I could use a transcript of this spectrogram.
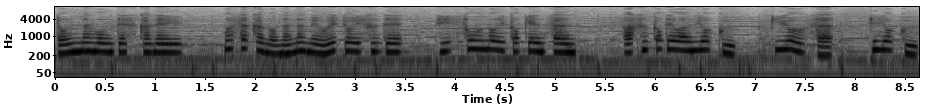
どんなもんですかね。まさかの斜め上チョイスで、実装の糸剣さん、ファストで腕力、器用さ、知力、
